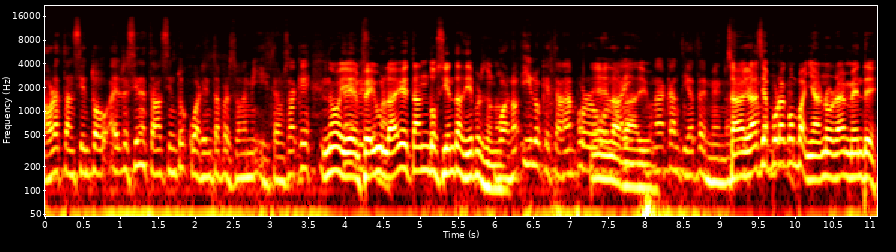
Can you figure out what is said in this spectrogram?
Ahora están ciento, eh, recién estaban 140 personas en mi Instagram, o sea que No, y en Facebook más. Live están 210 personas. Bueno, y lo que estarán por En la radio. una cantidad tremenda. O sea, gracias por acompañarnos, realmente.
